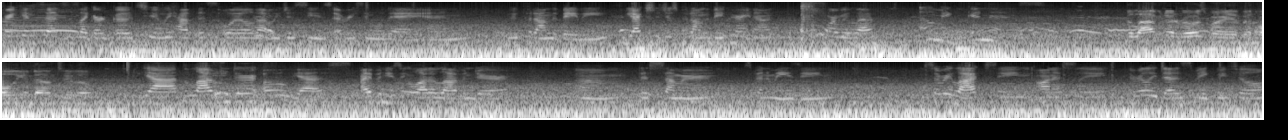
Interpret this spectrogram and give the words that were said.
frankincense is like our go-to. We have this oil that we just use every single day, and we put on the baby. We actually just put on the baby right now before we left. Oh my goodness. The lavender and rosemary have been holding him down too, though. Yeah, the lavender. Oh yes, I've been using a lot of lavender um, this summer. It's been amazing. So relaxing, honestly. It really does make me feel.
